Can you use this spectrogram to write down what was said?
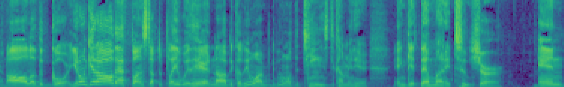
and all of the gore. You don't get all that fun stuff to play with here, no, because we want we want the teens to come in here and get their money too. sure. And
